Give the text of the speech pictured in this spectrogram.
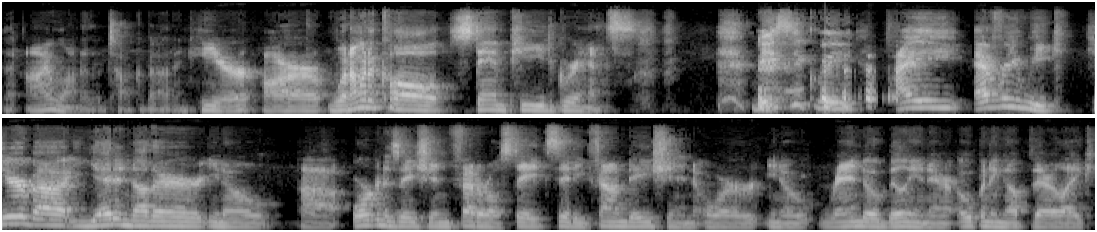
that I wanted to talk about in here are what I'm going to call stampede grants. Basically, I every week hear about yet another you know uh, organization, federal, state, city, foundation, or you know, rando billionaire opening up their like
